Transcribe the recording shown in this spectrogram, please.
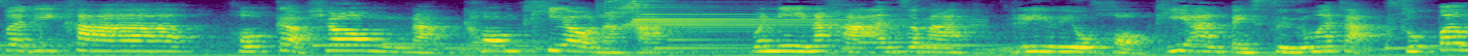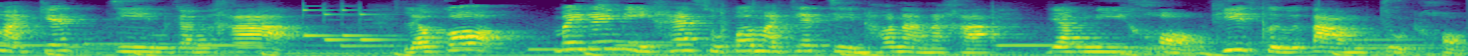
สวัสดีค่ะ พบกับช่องหนักท่องเที่ยวนะคะ วันนี้นะคะอันจะมารีวิวของที่อันไปซื้อมาจากซูเปอร์มาร์เก็ตจีนกันค่ะ แล้วก็ไม่ได้มีแค่ซูเปอร์มาร์เก็ตจีนเท่านั้นนะคะ ยังมีของที่ซื้อตามจุดของ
